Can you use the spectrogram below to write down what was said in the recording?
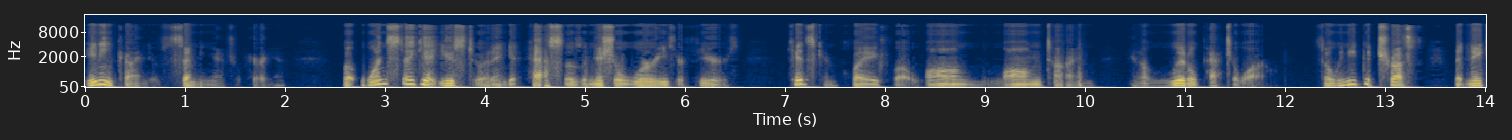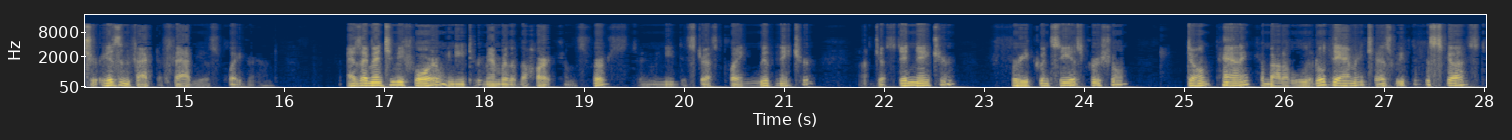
any kind of semi-natural area. But once they get used to it and get past those initial worries or fears, kids can play for a long, long time in a little patch of wild. So we need to trust that nature is in fact a fabulous playground. As I mentioned before, we need to remember that the heart comes first, and we need to stress playing with nature, not just in nature. Frequency is crucial. Don't panic about a little damage, as we've discussed.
